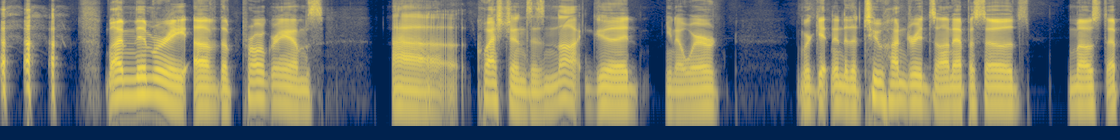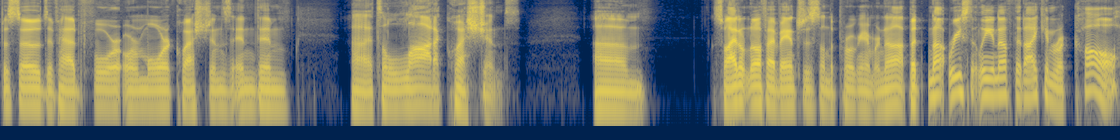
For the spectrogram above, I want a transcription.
My memory of the program's uh, questions is not good. You know, we're we're getting into the 200s on episodes. Most episodes have had four or more questions in them. Uh, it's a lot of questions. Um, so I don't know if I've answered this on the program or not, but not recently enough that I can recall.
